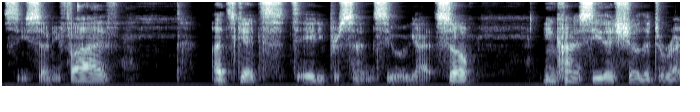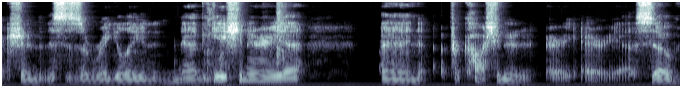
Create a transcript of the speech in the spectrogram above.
see 75. Let's get to 80% and see what we got. So you can kind of see they show the direction. This is a regulated navigation area and precautionary area. So,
